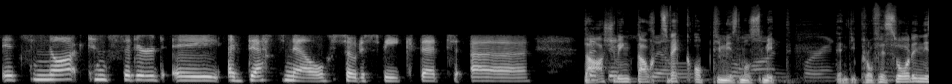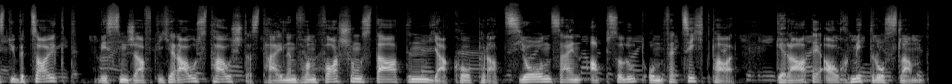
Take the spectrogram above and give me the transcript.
it's not considered a, a death knell, so to speak, that uh, da schwingt auch Zweckoptimismus mit. Denn die Professorin ist überzeugt, wissenschaftlicher Austausch, das Teilen von Forschungsdaten, ja Kooperation seien absolut unverzichtbar, gerade auch mit Russland.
